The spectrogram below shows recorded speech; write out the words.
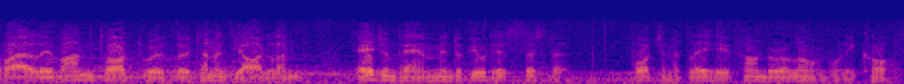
While Yvonne talked with Lieutenant Yardland, Agent M interviewed his sister. Fortunately, he found her alone when he called.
